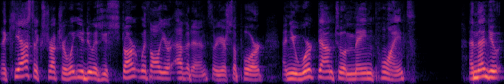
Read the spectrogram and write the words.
In a chiastic structure, what you do is you start with all your evidence or your support, and you work down to a main point, and then you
